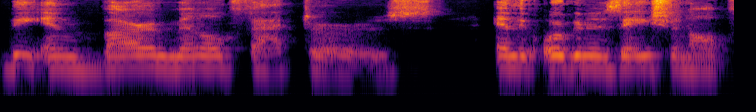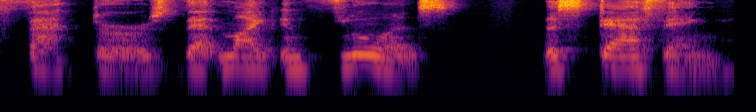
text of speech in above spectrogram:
the environmental factors and the organizational factors that might influence the staffing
